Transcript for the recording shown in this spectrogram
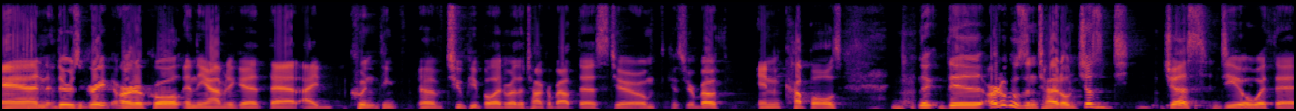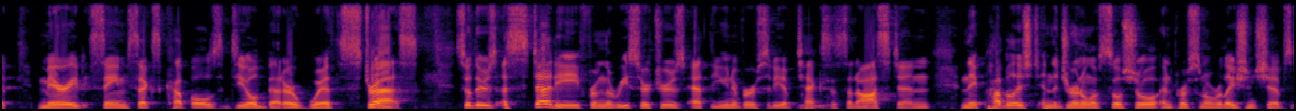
and there's a great article in The Advocate that I couldn't think of two people I'd rather talk about this to because you're both in couples. The, the article is entitled "Just Just Deal with It." Married same-sex couples deal better with stress. So there's a study from the researchers at the University of Texas at Austin, and they published in the Journal of Social and Personal Relationships,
